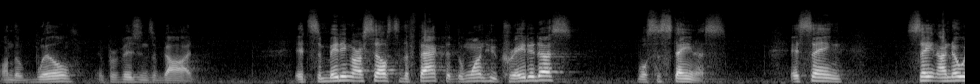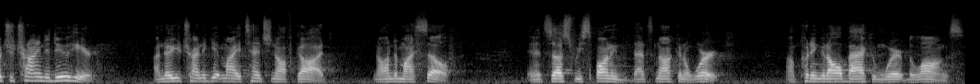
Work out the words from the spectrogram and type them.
on the will and provisions of God. It's submitting ourselves to the fact that the one who created us will sustain us. It's saying, Satan, I know what you're trying to do here. I know you're trying to get my attention off God and onto myself. And it's us responding that that's not going to work. I'm putting it all back in where it belongs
